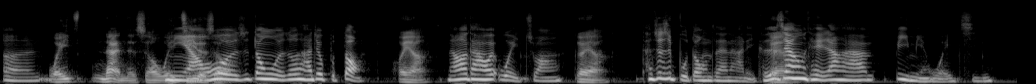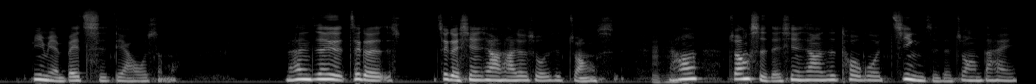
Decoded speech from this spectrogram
嗯危难的时候，鸟或者是动物的时候，它就不动？会啊，然后它会伪装，对啊，它就是不动在那里。可是这样可以让它避免危机，避免被吃掉或什么。然后这个这个这个现象，他就说是装死。嗯、然后装死的现象是透过静止的状态，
